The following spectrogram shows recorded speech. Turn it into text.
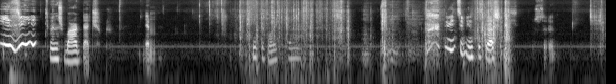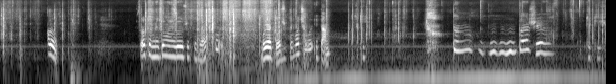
Ізвіть. Мене ж бардачок. Йдемо. І давайте. Дивіться, він покрашений. Ау. Що там, я думаю, ви вже побачили. Бо я теж побачила. І там такий. Та ну, боже. Такий.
